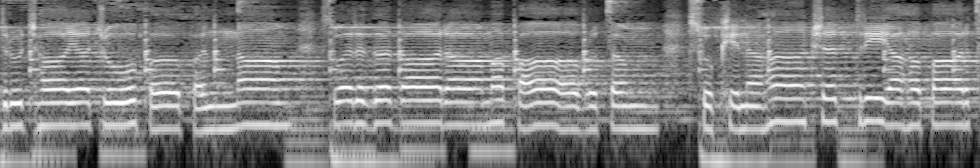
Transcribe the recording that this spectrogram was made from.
यदृच्छाया चोपपन्नां स्वर्गदारामपावृतं सुखिनः क्षत्रियः पार्थ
